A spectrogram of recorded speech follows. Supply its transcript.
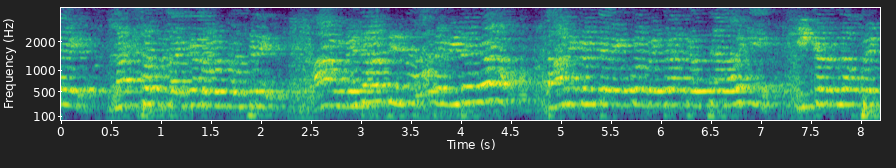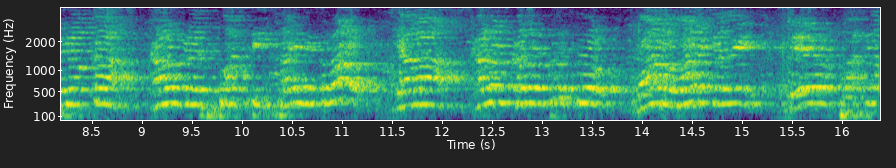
వేల తొంభై లక్షలకు దగ్గర ఓట్లు వచ్చినాయి. ఆ మెజార్టీ అనే విధంగా దానికంటే ఎక్కువ మెజార్టీ వచ్చేదానికి ఇక్కడ ఉన్న ప్రతి ఒక్క కాంగ్రెస్ పార్టీ సైనికులు ఎలా కలం కలం పెడుతూ వాడ వాడకెళ్ళి వేరే పార్టీల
